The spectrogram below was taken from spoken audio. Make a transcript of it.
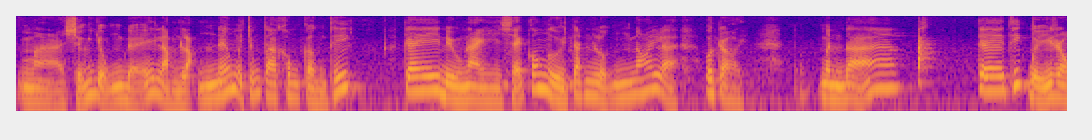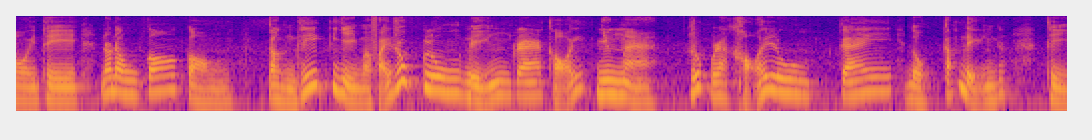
mà sử dụng để làm lạnh nếu mà chúng ta không cần thiết. Cái điều này sẽ có người tranh luận nói là, ôi trời, mình đã tắt cái thiết bị rồi thì nó đâu có còn cần thiết cái gì mà phải rút luôn điện ra khỏi. Nhưng mà rút ra khỏi luôn cái đồ cắm điện đó thì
